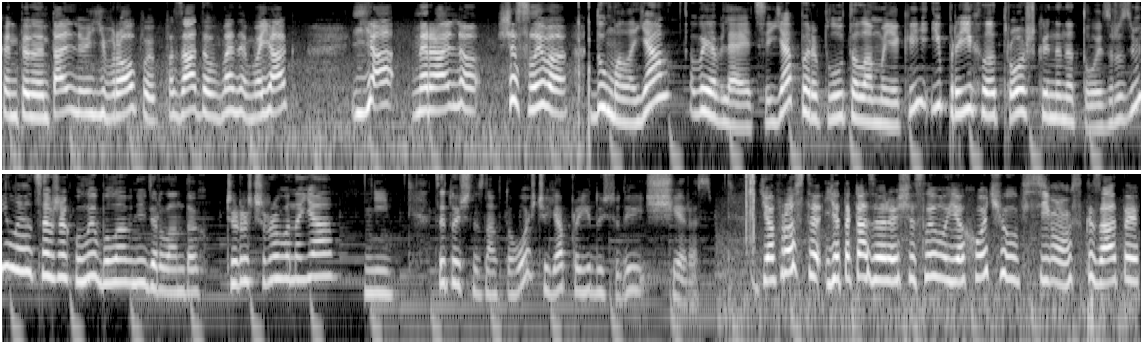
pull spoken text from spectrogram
континентальної Європи. Позаду в мене маяк. Я нереально щаслива. Думала я, виявляється, я переплутала маяки і приїхала трошки не на той. Зрозуміла я це вже коли була в Нідерландах. Чи розчарована я? Ні. Це точно знак того, що я приїду сюди ще раз. Я просто я така зараз щаслива. Я хочу всім вам сказати,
